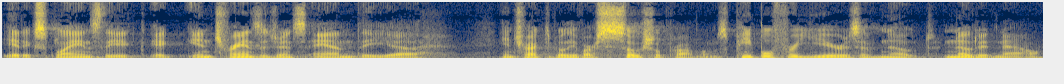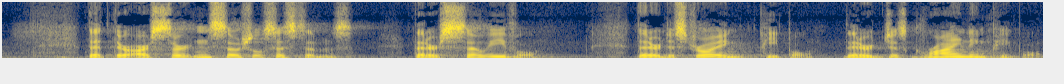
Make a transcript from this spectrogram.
it explains the intransigence and the uh, intractability of our social problems. People for years have note, noted now that there are certain social systems that are so evil, that are destroying people, that are just grinding people.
